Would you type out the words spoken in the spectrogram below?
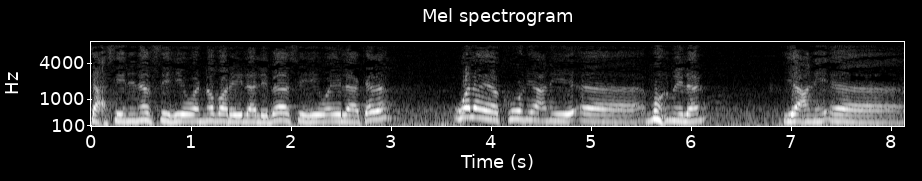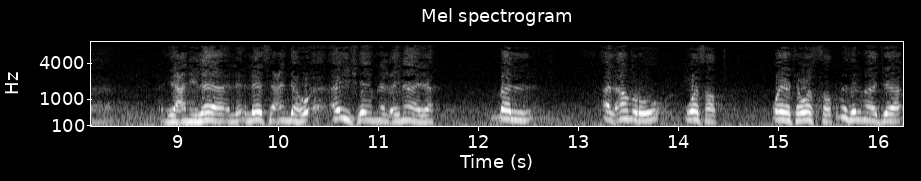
تحسين نفسه والنظر إلى لباسه وإلى كذا ولا يكون يعني آه مهملا. يعني آه يعني لا ليس عنده أي شيء من العناية بل الأمر وسط ويتوسط مثل ما جاء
